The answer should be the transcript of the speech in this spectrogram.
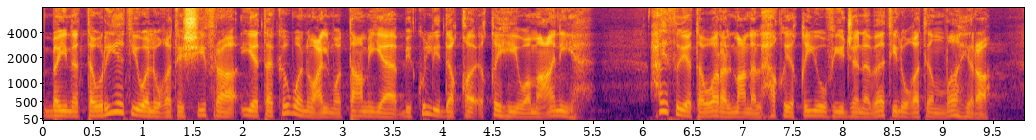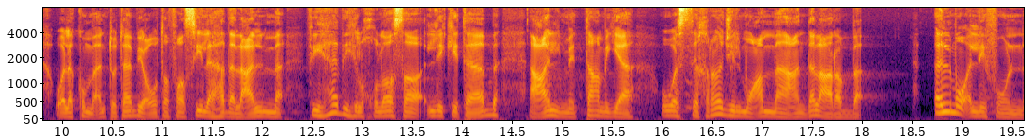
بين التورية ولغة الشفرة يتكون علم التعمية بكل دقائقه ومعانيه حيث يتوارى المعنى الحقيقي في جنبات لغة ظاهرة. ولكم أن تتابعوا تفاصيل هذا العلم في هذه الخلاصة لكتاب علم التعمية واستخراج المعمى عند العرب. المؤلفون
